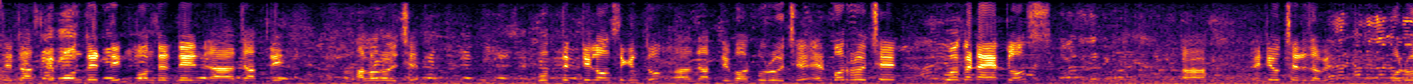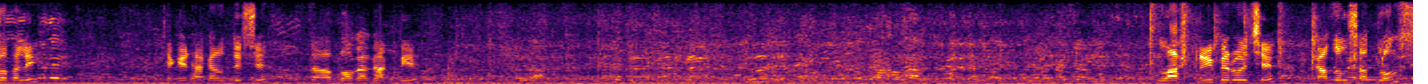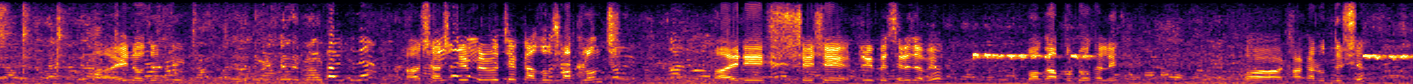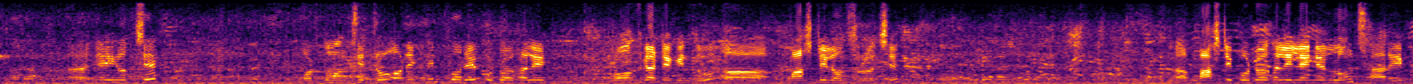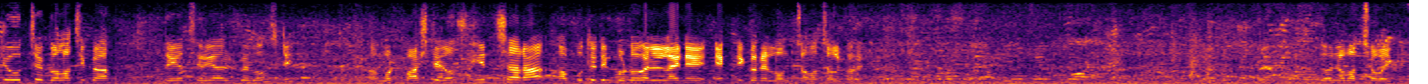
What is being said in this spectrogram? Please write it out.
যেহেতু আজকে বন্ধের দিন বন্ধের দিন যাত্রী ভালো রয়েছে। প্রত্যেকটি লঞ্চে কিন্তু যাত্রী ভরপুর রয়েছে। এরপর রয়েছে কুয়াকাটা এক লঞ্চ। এটিও ছেড়ে যাবে পটুয়াখালী থেকে ঢাকার উদ্দেশ্যে বগা ঘাট দিয়ে। লাস্ট ট্রিপে রয়েছে কাজল সাত লঞ্চ এই নৌযানটি শ্বাস ট্রিপে রয়েছে কাজল সাত লঞ্চ এটি শেষে ট্রিপে ছেড়ে যাবে বগা পটুয়াখালী ঢাকার উদ্দেশ্যে। এই হচ্ছে বর্তমান চিত্র। অনেক দিন পরে পটুয়াখালী লঞ্চ ঘাটে কিন্তু পাঁচটি লঞ্চ রয়েছে। পাঁচটি পটুয়াখালী লাইনের লঞ্চ আর একটি হচ্ছে গলাচিপা দিয়ে ছেড়ে আসবে লঞ্চটি মোট পাঁচটি লঞ্চ ঈদ ছাড়া প্রতিদিন পটুয়াখালী লাইনে একটি করে লঞ্চ চলাচল করে। ধন্যবাদ সবাইকে।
